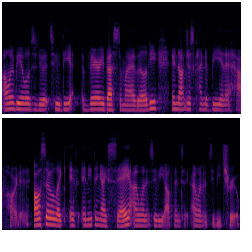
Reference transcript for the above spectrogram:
I want to be able to do it to the very best of my ability and not just kind of be in it half hearted. Also, like if anything I say, I want it to be authentic, I want it to be true.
